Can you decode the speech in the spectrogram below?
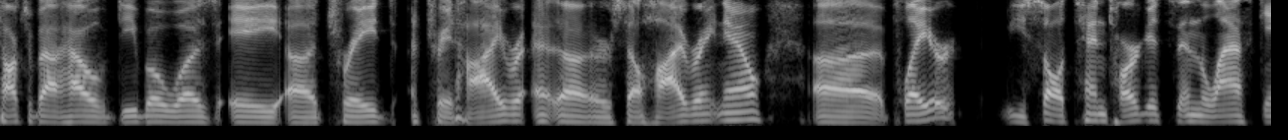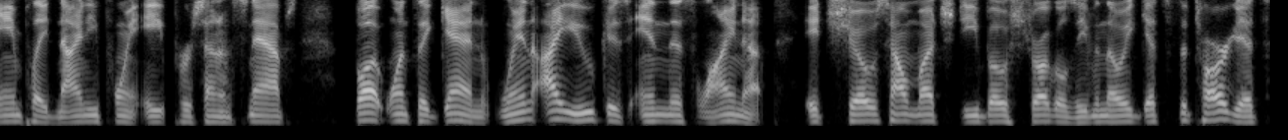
talked about how Deebo was a uh, trade a trade high uh, or sell high right now uh, player. You saw 10 targets in the last game, played 90.8% of snaps. But once again, when Aiyuk is in this lineup, it shows how much Deebo struggles. Even though he gets the targets,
